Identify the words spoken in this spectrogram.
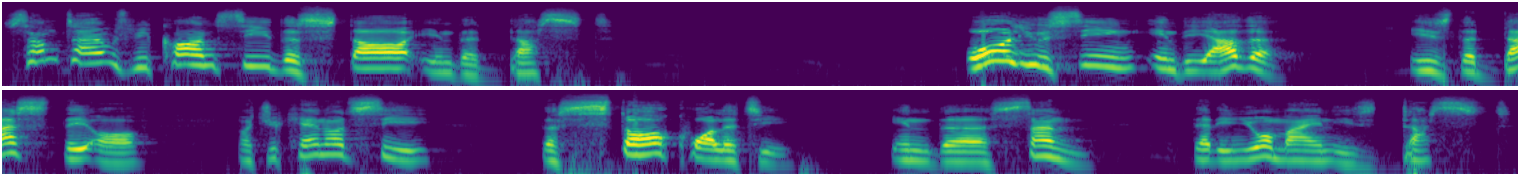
Sometimes we can't see the star in the dust. All you're seeing in the other is the dust thereof, but you cannot see the star quality in the son that in your mind is dust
